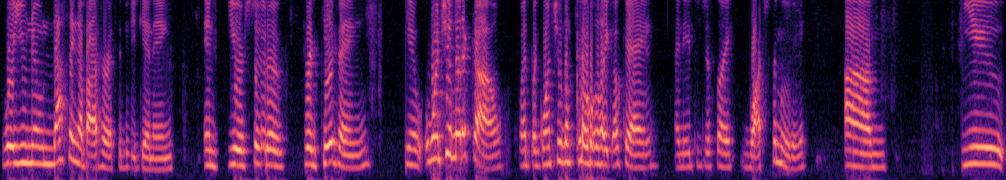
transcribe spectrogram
where you know nothing about her at the beginning and you're sort of forgiving, you know, once you let it go, like once you let go like okay, I need to just like watch the movie. Um you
